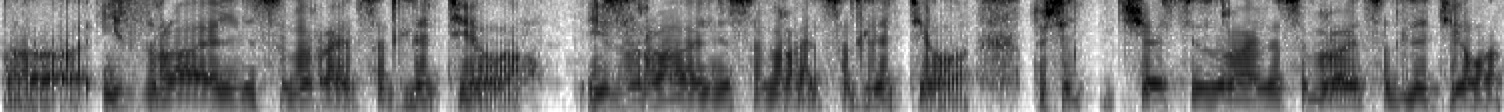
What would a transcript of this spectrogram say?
а, Израиль не собирается для тела. Израиль не собирается для тела. То есть часть Израиля собирается для тела,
